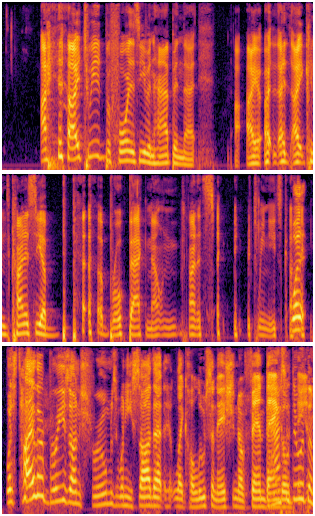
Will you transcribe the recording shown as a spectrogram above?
I I tweeted before this even happened that I I I, can kind of see a a Brokeback Mountain kind of segment between these guys. What was Tyler Breeze on shrooms when he saw that like hallucination of Fandango? It has to do with the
